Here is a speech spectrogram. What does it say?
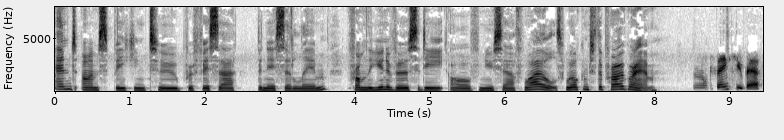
And I'm speaking to Professor Vanessa Lemm from the University of New South Wales. Welcome to the program. Oh, thank you, Beth.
